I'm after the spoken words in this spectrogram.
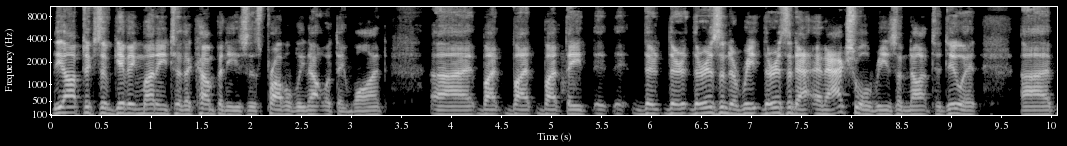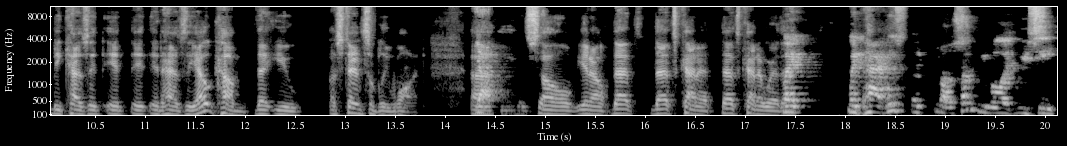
the optics of giving money to the companies is probably not what they want. Uh, but but but they there there there isn't a re, there isn't a, an actual reason not to do it uh, because it, it it has the outcome that you ostensibly want. Uh, yeah. so you know that's that's kind of that's kind of where that like like Pat, these like you know some people like we see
